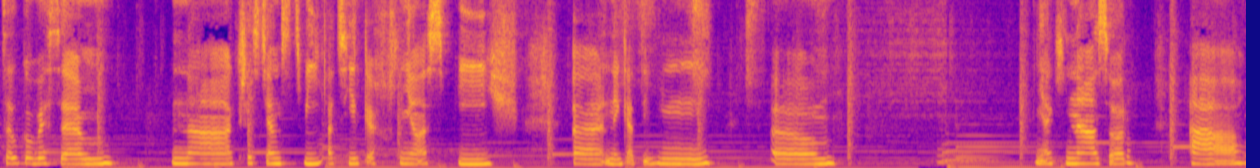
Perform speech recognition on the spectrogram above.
celkově jsem na křesťanství a církev měla spíš uh, negativní um, nějaký názor a uh,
